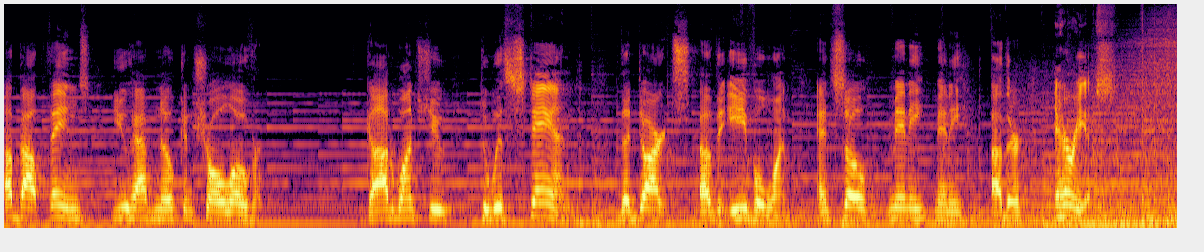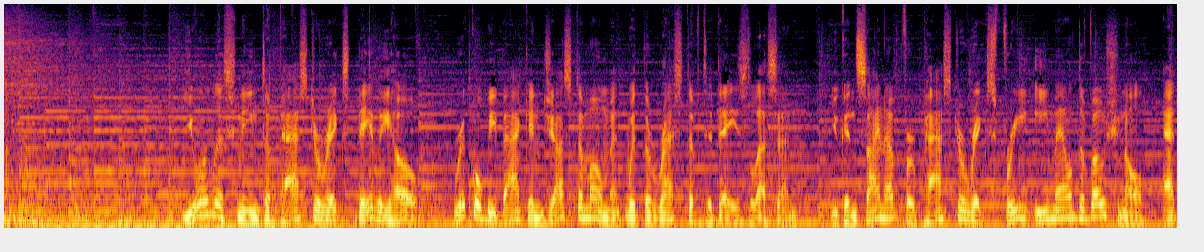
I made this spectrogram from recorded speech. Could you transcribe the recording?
about things you have no control over. God wants you to withstand the darts of the evil one, and so many, many other areas. You're listening to Pastor Rick's Daily Hope. Rick will be back in just a moment with the rest of today's lesson. You can sign up for Pastor Rick's free email devotional at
